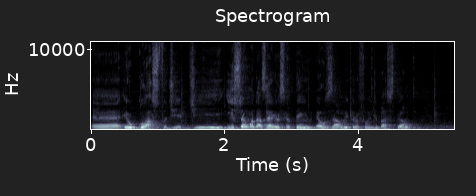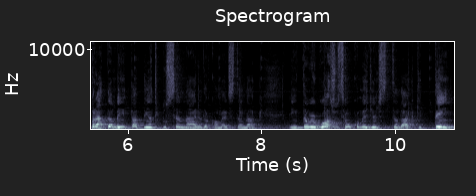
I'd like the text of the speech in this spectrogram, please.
é, eu gosto de, de. Isso é uma das regras que eu tenho: é usar o microfone de bastão para também estar tá dentro do cenário da comédia stand-up. Então eu gosto de ser um comediante stand-up que tem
